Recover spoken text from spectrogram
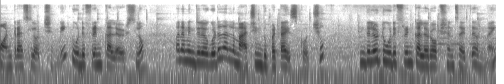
కాంట్రాస్ట్లో వచ్చింది. టూ డిఫరెంట్ కలర్స్లో. మనం ఇందులో కూడా దానిలో మ్యాచింగ్ దుపట్టా వేసుకోవచ్చు. ఇందులో టూ డిఫరెంట్ కలర్ ఆప్షన్స్ అయితే ఉన్నాయి.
